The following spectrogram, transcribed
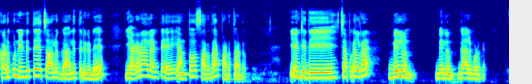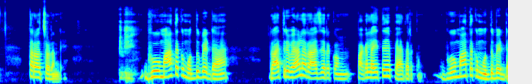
కడుపు నిండితే చాలు గాలి తిరుగుడే. ఎగరాలంటే ఎంతో సరదా పడతాడు. ఏంటిది? చెప్పగలరా? బెలూన్. బెలూన్. గాలిబుడగ. తర్వాత చూడండి. భూమాతకు ముద్దు బిడ్డ రాత్రివేళ రాజరకం పగలైతే పేదరికం. భూమాతకు ముద్దు బిడ్డ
